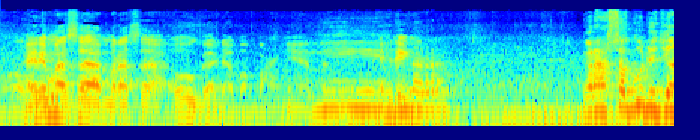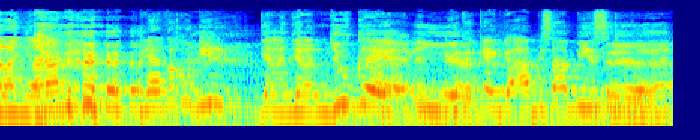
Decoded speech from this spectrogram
Oh, Akhirnya gua- masa merasa oh gak ada apa-apanya. Iya, akhirnya- bener. Ngerasa gue udah jalan-jalan ternyata kok dia jalan-jalan juga ya dan Iya. itu kayak gak habis-habis gitu Iya. kan.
